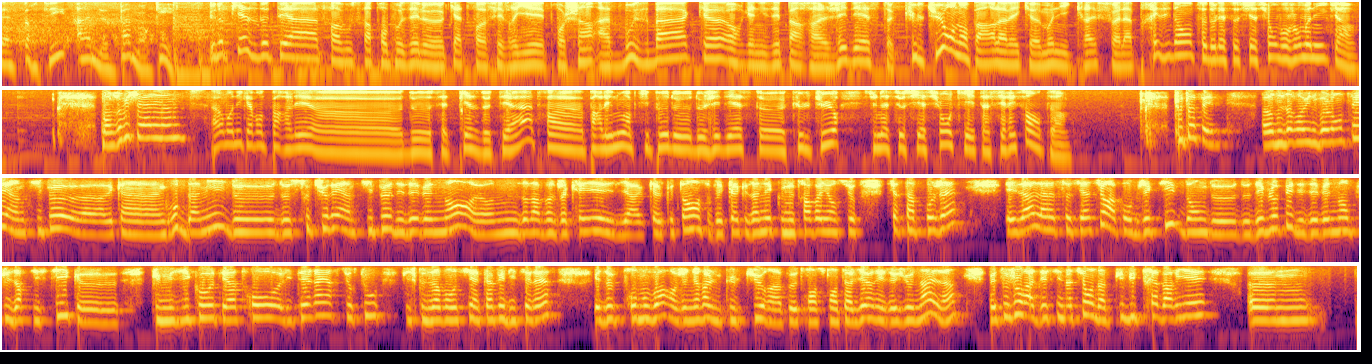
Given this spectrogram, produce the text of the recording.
La sortie à ne pas manquer. Une pièce de théâtre vous sera proposée le 4 février prochain à Bousbach, organisée par GDS Culture. On en parle avec Monique Greff, la présidente de l'association. Bonjour Monique. Bonjour Michel. Alors Monique, avant de parler euh, de cette pièce de théâtre, euh, parlez-nous un petit peu de, de GDS Culture. C'est une association qui est assez récente. Tout à fait. Alors nous avons une volonté un petit peu euh, avec un groupe d'amis de, de, structurer un petit peu des événements. Euh, nous en avons déjà créé il y a quelques temps, ça fait quelques années que nous travaillons sur certains projets. Et là, l'association a pour objectif donc de, de développer des événements plus artistiques, euh, plus musicaux, théâtraux, littéraires surtout, puisque nous avons aussi un café littéraire, et de promouvoir en général une culture un peu transfrontalière et régionale, hein, mais toujours à destination d'un public très varié.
